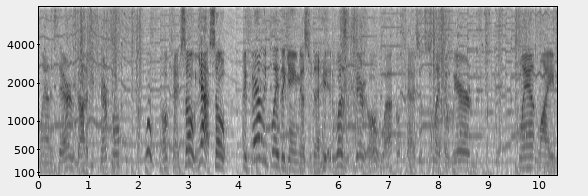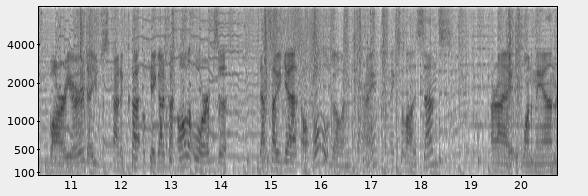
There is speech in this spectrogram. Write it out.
Land is there. Gotta be careful. Woo! Okay, so, yeah, so I barely played the game yesterday. It was very... Oh, what? Okay, so it's just like a weird plant life barrier that you just kind of cut. Okay, gotta cut all the orbs. Uh, that's how you get a hole going. Alright, makes a lot of sense. Alright, Iguana Man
